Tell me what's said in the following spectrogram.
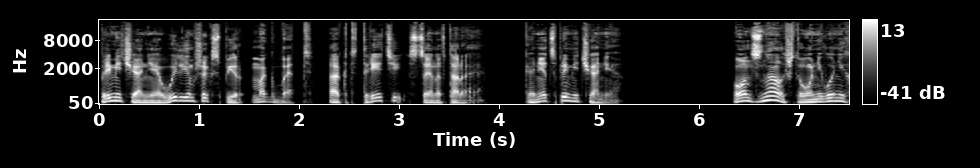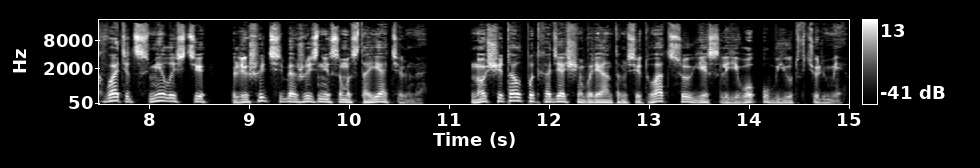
Примечание Уильям Шекспир, Макбет, акт 3, сцена 2. Конец примечания. Он знал, что у него не хватит смелости лишить себя жизни самостоятельно, но считал подходящим вариантом ситуацию, если его убьют в тюрьме.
